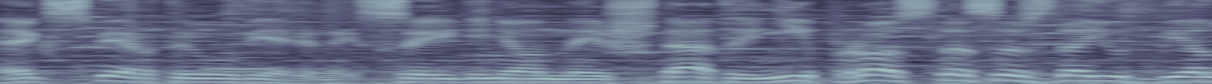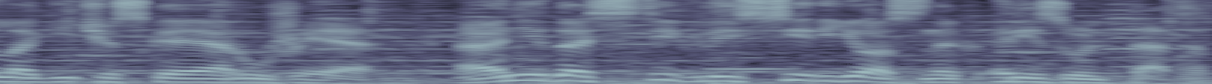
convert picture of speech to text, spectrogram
Эксперты уверены, Соединенные Штаты не просто создают биологическое оружие, они достигли серьезных результатов.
